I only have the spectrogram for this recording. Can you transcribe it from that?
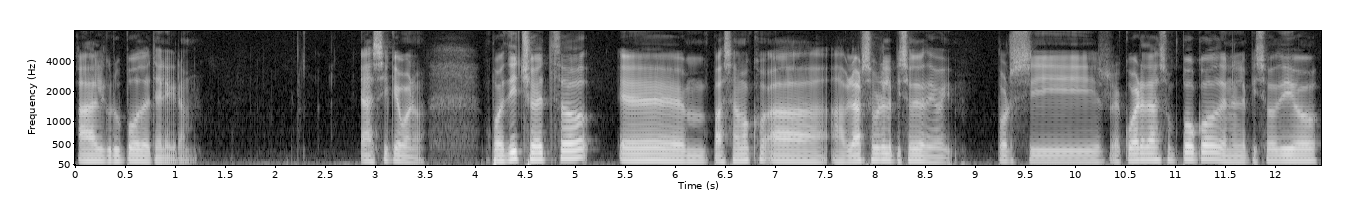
al grupo de Telegram. Así que bueno, pues dicho esto, Em, pasamos a, hablar sobre el episodio de hoy. Por si recuerdas un poco, en el episodio,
